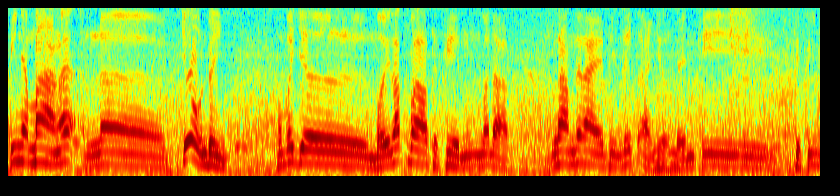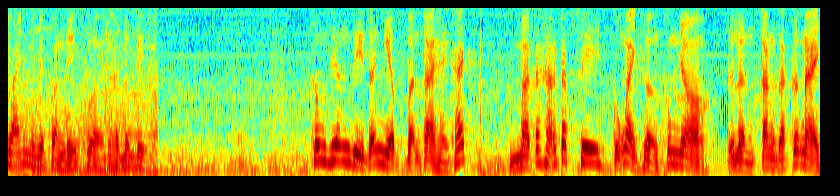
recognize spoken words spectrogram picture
cái nhà mạng ấy là chưa ổn định mà bây giờ mới lắp vào thực hiện mà đã làm thế này thì rất ảnh hưởng đến cái việc kinh doanh và việc quản lý của các đơn vị. Không riêng gì doanh nghiệp vận tải hành khách, mà các hãng taxi cũng ảnh hưởng không nhỏ từ lần tăng giá cước này.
